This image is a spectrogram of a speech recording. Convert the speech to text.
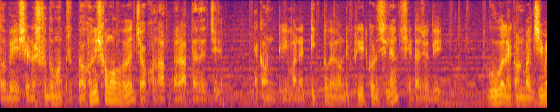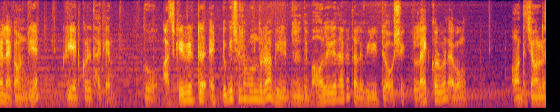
তবে সেটা শুধুমাত্র তখনই সম্ভব হবে যখন আপনারা আপনাদের যে অ্যাকাউন্টটি মানে টিকটক অ্যাকাউন্টটি ক্রিয়েট করেছিলেন, সেটা যদি গুগল অ্যাকাউন্ট বা জিমেল অ্যাকাউন্ট দিয়ে ক্রিয়েট করে থাকেন। তো আজকের ভিডিওটা একটুকুই ছিল বন্ধুরা। ভিডিওটি যদি ভালো লেগে থাকে, তাহলে ভিডিওটি অবশ্যই লাইক করবেন এবং আমাদের চ্যানেলটি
